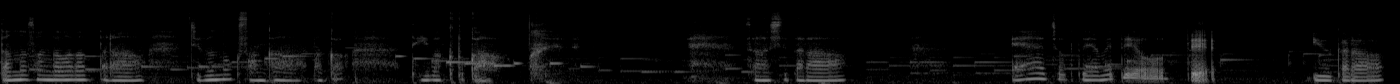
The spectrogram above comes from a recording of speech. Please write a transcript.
旦那さん側だったら自分の奥さんがなんかティーバッグとか。探してたら「えー、ちょっとやめてよ」って言うから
